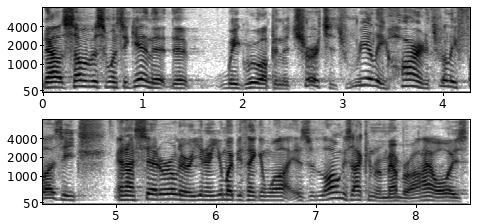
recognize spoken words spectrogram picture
Now, some of us, once again, that, that we grew up in the church, it's really hard, it's really fuzzy. And I said earlier, you know, you might be thinking, well, as long as I can remember, I always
